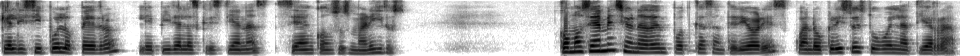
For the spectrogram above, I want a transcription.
que el discípulo Pedro le pide a las cristianas sean con sus maridos. Como se ha mencionado en podcasts anteriores, cuando Cristo estuvo en la tierra,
